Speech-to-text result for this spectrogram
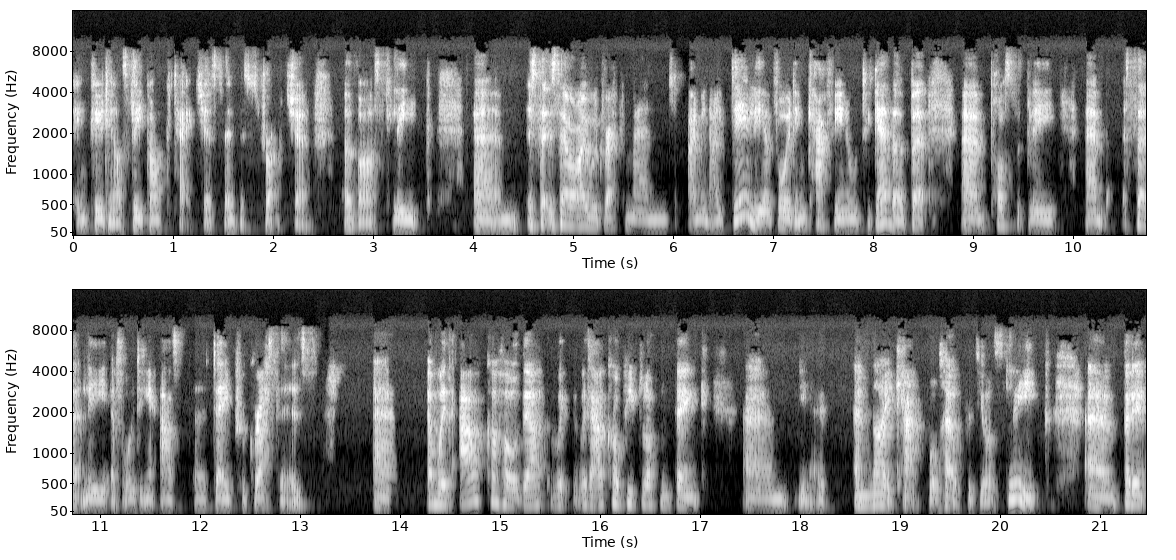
including our sleep architecture, so the structure of our sleep. Um, so, so, I would recommend, I mean, ideally avoiding caffeine altogether, but um, possibly, um, certainly avoiding it as the day progresses. Uh, and with alcohol, the, with, with, alcohol, people often think, um, you know, a nightcap will help with your sleep. Um, but it,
